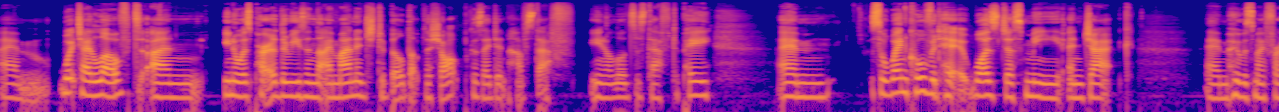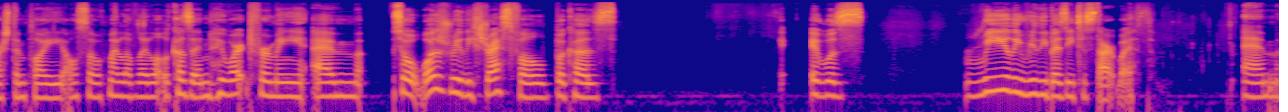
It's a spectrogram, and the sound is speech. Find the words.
um, which I loved. And, you know, was part of the reason that I managed to build up the shop because I didn't have staff, you know, loads of staff to pay. Um, so when COVID hit, it was just me and Jack. Um, who was my first employee, also my lovely little cousin who worked for me. Um, so it was really stressful because it was really, really busy to start with. Um,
